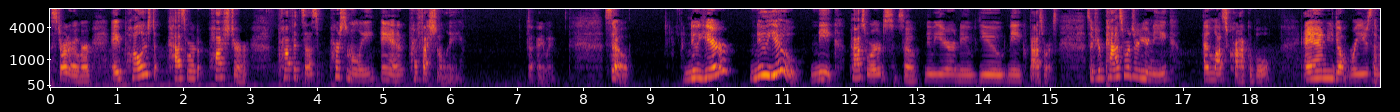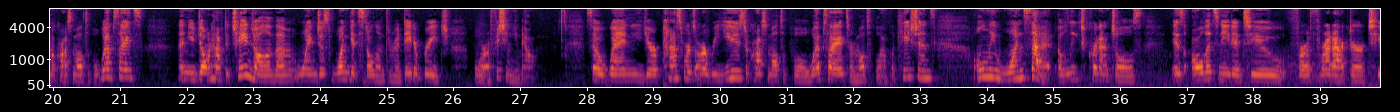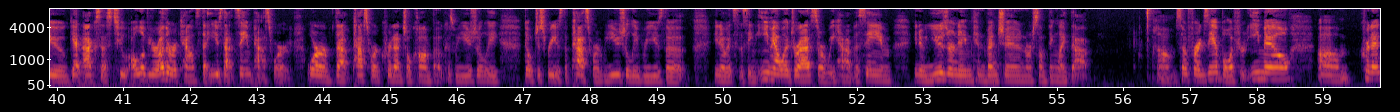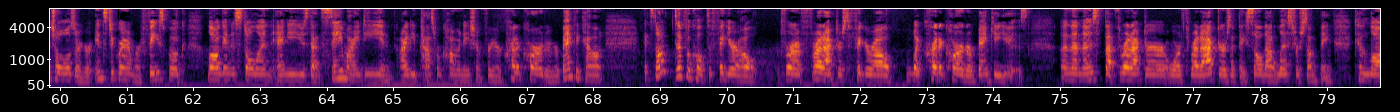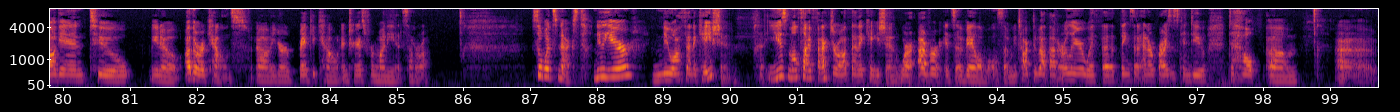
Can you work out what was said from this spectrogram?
start over. A polished password posture profits us personally and professionally. So anyway, so new year, new you, unique passwords. So new year, new you, unique passwords. So if your passwords are unique and less crackable, and you don't reuse them across multiple websites, then you don't have to change all of them when just one gets stolen through a data breach or a phishing email. So when your passwords are reused across multiple websites or multiple applications, only one set of leaked credentials is all that's needed to for a threat actor to get access to all of your other accounts that use that same password or that password credential combo because we usually don't just reuse the password we usually reuse the you know it's the same email address or we have the same you know username convention or something like that um, so, for example, if your email um, credentials or your Instagram or Facebook login is stolen and you use that same ID and ID password combination for your credit card or your bank account, it's not difficult to figure out for threat actors to figure out what credit card or bank you use. And then those that threat actor or threat actors, if they sell that list or something, can log in to you know other accounts, uh, your bank account, and transfer money, etc. So, what's next? New year, new authentication. Use multi factor authentication wherever it's available. So, we talked about that earlier with the things that enterprises can do to help um, uh,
